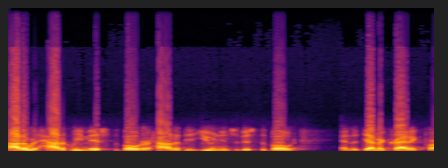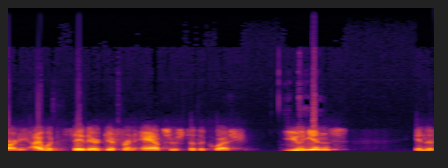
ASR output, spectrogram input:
How, do, how did we miss the boat, or how did the unions miss the boat, and the Democratic Party? I would say there are different answers to the question. Unions, in the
